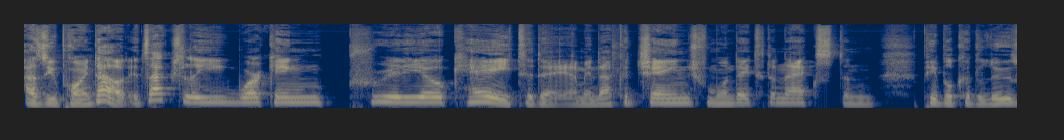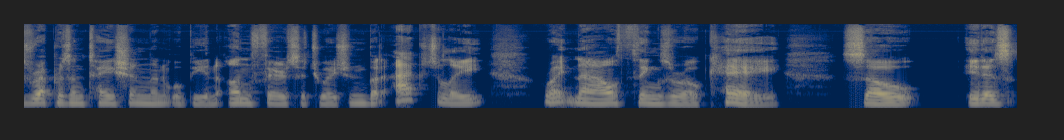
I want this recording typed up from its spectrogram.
as you point out, it's actually working pretty okay today. I mean, that could change from one day to the next, and people could lose representation, and it would be an unfair situation. But actually, right now, things are okay. So it is,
